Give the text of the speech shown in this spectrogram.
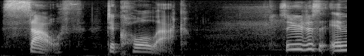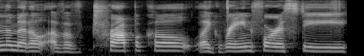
south to Kaolack. So you're just in the middle of a tropical, like rainforesty,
